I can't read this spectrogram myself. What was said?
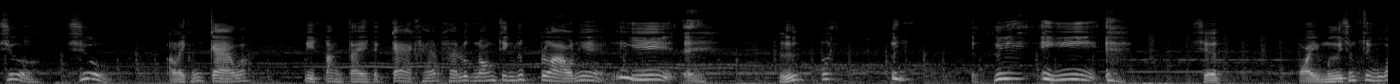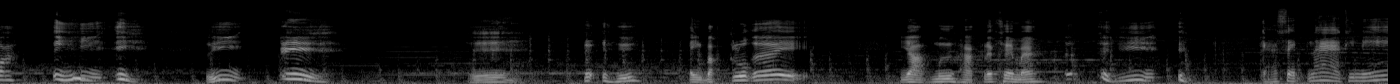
เชื่อเชื่ออะไรของแกวะ นี่ตั้งใจจะแก้แค้นแทนลูกน้องจริงหรือเปล่าเนี่ยอีเอ้ยเฮ้ยเอ้ยเอ้ยเฮ้ยอีเชื่อปล่อยมือฉันสิวะอีอีอีอีเอ้ยเอ้ยเอ้ยไอ้บักกลวกเอ้ยอยากมือหักแล้วใช่ไหมแกเสร็จแน่ทีนี้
